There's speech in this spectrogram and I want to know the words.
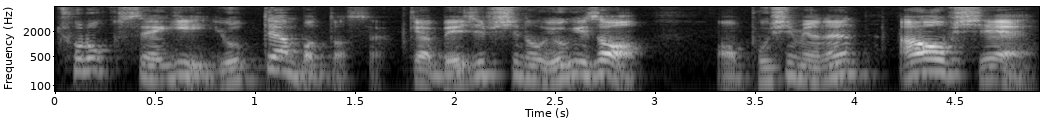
초록색이 요때 한번 떴어요. 그러니까 매집 신호 여기서 어, 보시면은 9시에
